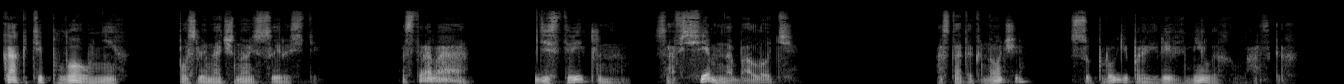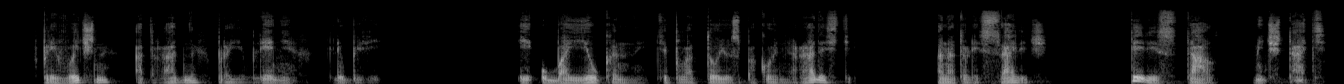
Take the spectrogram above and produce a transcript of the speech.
Как тепло у них после ночной сырости. Острова действительно совсем на болоте. Остаток ночи супруги провели в милых ласках, в привычных, отрадных проявлениях любви. И убаюканный теплотою спокойной радости Анатолий Савич перестал мечтать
